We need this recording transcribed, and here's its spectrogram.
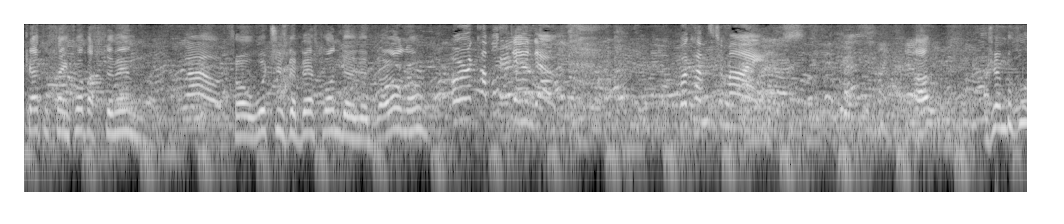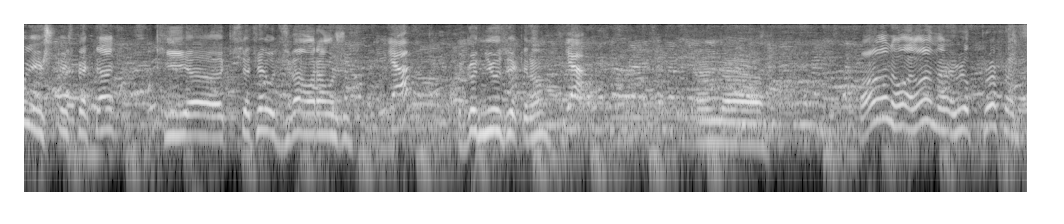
4 ou 5 fois par semaine. Wow. So which is the best one? The, the- I don't know. Or a couple standouts. What comes to mind? Ah, J'aime beaucoup les, les spectacles qui, euh, qui se tiennent au divan orangé. Yeah? Good music, you know? Yeah. And uh, I don't know, I don't have a real preference.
